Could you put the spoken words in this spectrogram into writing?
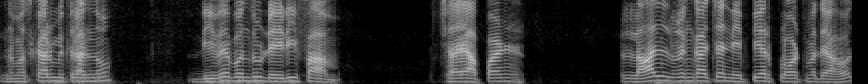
नमस्कार मित्रांनो. दिवेबंधू डेअरी फार्म च्या आपण लाल रंगाच्या नेपियर प्लॉटमध्ये आहोत.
